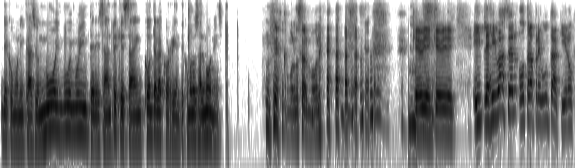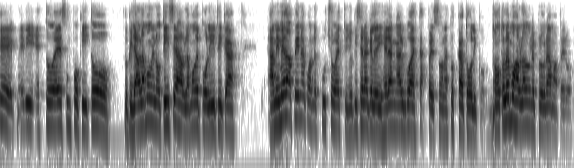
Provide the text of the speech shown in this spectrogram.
de comunicación muy, muy, muy interesante que está en contra de la corriente, como los salmones. como los salmones. qué bien, qué bien. Y les iba a hacer otra pregunta. Quiero que, maybe, esto es un poquito, lo que ya hablamos de noticias, hablamos de política a mí me da pena cuando escucho esto. Yo quisiera que le dijeran algo a estas personas, a estos católicos. Nosotros lo hemos hablado en el programa, pero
